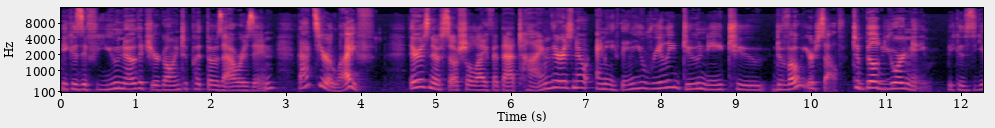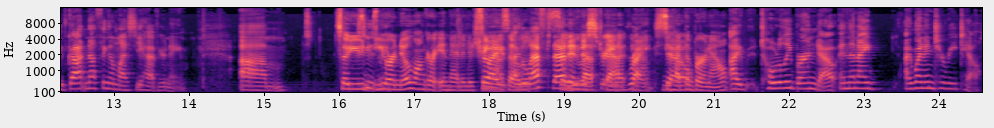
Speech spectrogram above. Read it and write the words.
Because if you know that you're going to put those hours in, that's your life. There is no social life at that time. There is no anything. You really do need to devote yourself to build your name because you've got nothing unless you have your name. Um, So you Excuse me. you are no longer in that industry So now. I- so I left that so you left industry, that, yeah. right, you had the burnout. I totally burned out, and then I I went into retail.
